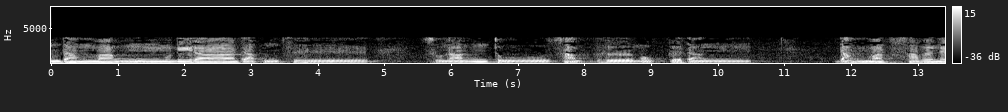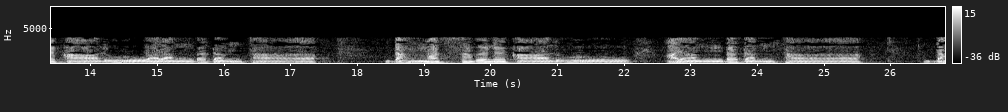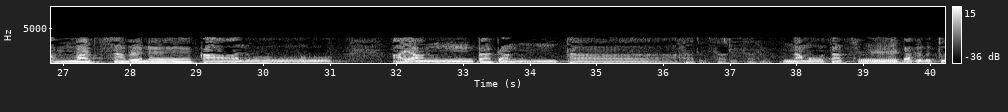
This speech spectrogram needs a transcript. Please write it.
සද්දම්මං මුනි රාජක්ස සුනන්තු සංඝ මොක්කදං ධම්මස්සවන කාලෝ අයං බදන්තා ධම්මස්සවන කාලෝ අයං බදන්තා ධම්මස්සවන කාලෝ අයං බදන්තා සාදු සාදු සාදු නමෝ තස් භගවතු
